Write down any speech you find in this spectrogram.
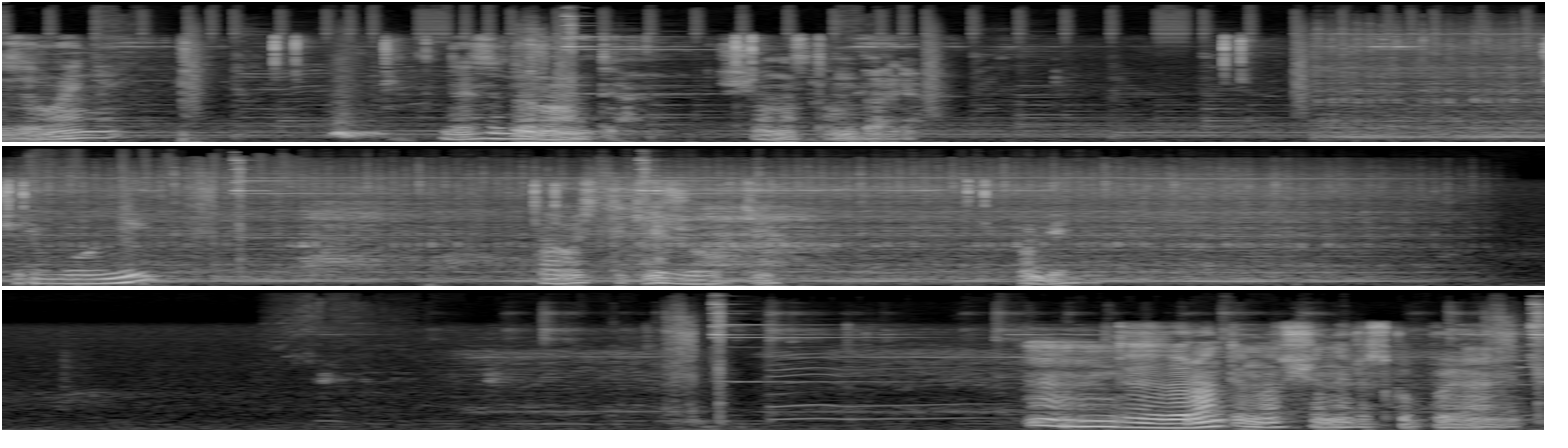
Зелені. Дезодоранти. Що у нас там далі? Червоні. Та ось такі жовті. Побіг. Дезодоранти нас ще не розкупляють.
